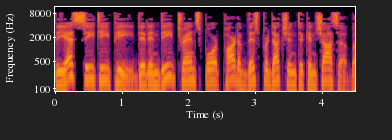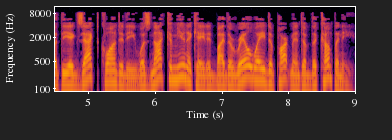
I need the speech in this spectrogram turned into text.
The SCTP did indeed transport part of this production to Kinshasa but the exact quantity was not communicated by the railway department of the company.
